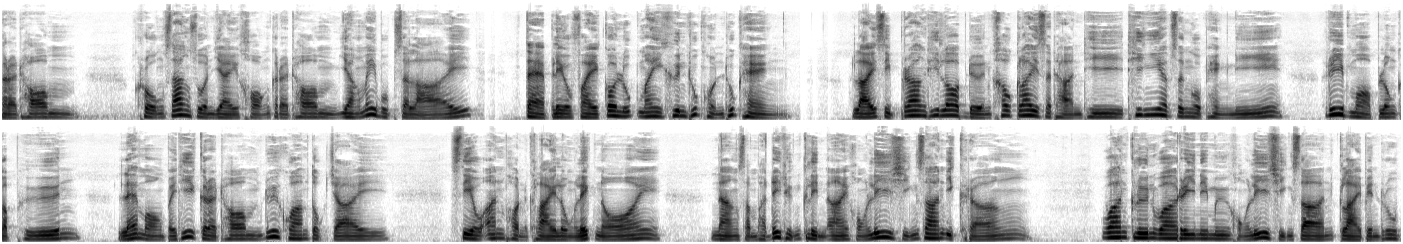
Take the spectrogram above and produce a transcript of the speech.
กระท่อม โครงสร้างส่วนใหญ่ของกระท่อมยังไม่บุบสลาย แต่เปลวไฟก็ลุกไหม้ขึ้นทุกหนทุกแห่ง หลายสิบร่างที่ลอบเดินเข้าใกล้สถานที่ที่เงียบสงบแห่งนี้ รีบหมอบลงกับพื้น และมองไปที่กระทอมด้วยความตกใจ เสี่ยวอันผ่อนคลายลงเล็กน้อย นางสัมผัสได้ถึงกลิ่นอายของลี่ฉิงซานอีกครั้ง วานกลืนวารีในมือของลี่ฉิงซานกลายเป็นรูป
